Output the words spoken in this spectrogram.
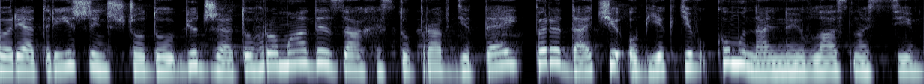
Прийнято ряд рішень щодо бюджету громади, захисту прав дітей, передачі об'єктів комунальної власності.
